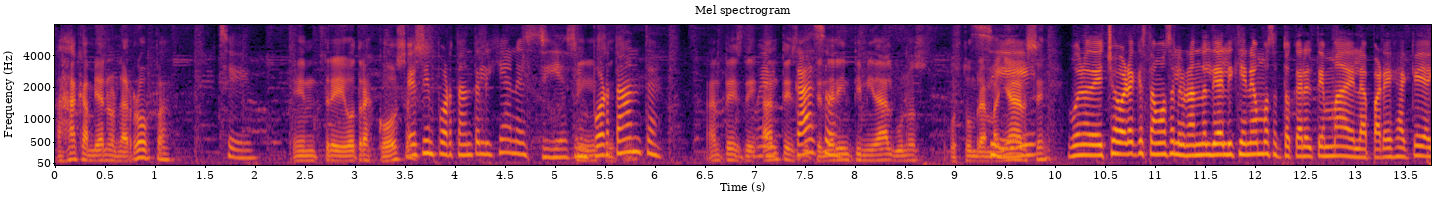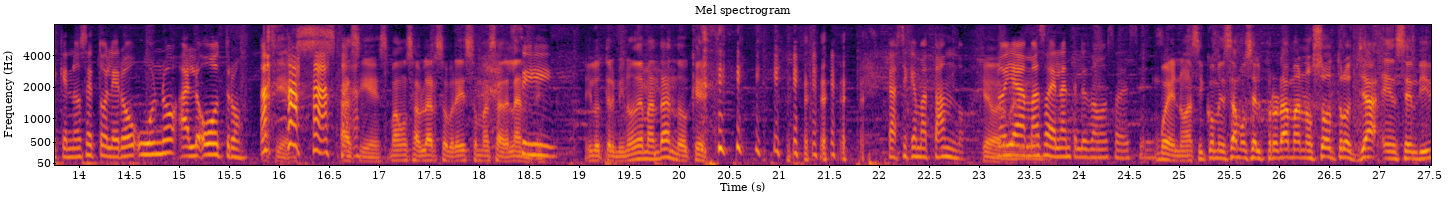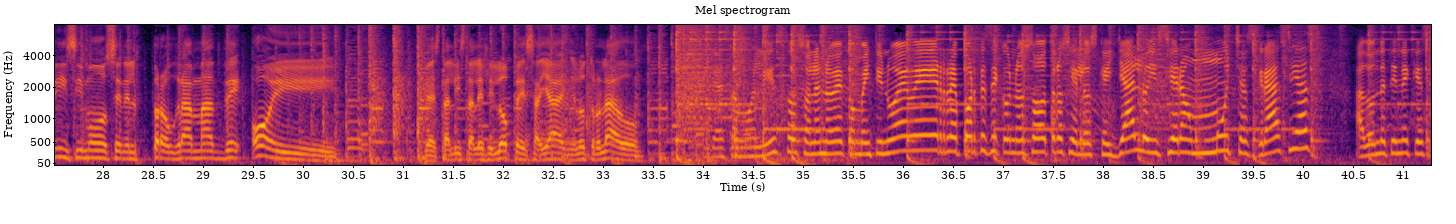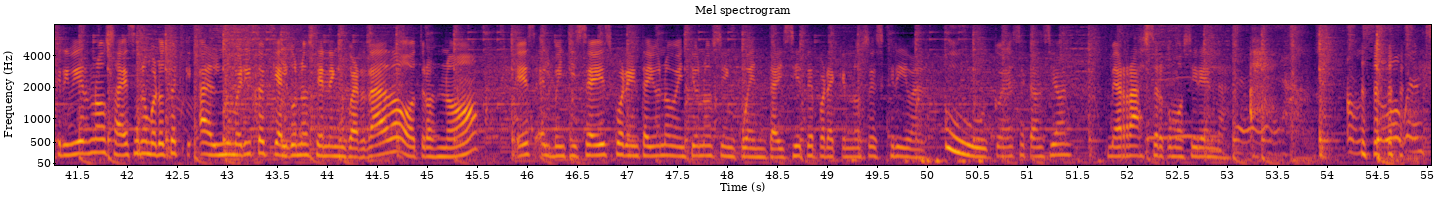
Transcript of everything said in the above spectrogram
ajá, cambiarnos la ropa. Sí. Entre otras cosas. ¿Es importante la higiene? Sí, es importante. Antes de, antes de tener intimidad, algunos acostumbran bañarse. Bueno, de hecho, ahora que estamos celebrando el Día de la Higiene, vamos a tocar el tema de la pareja que, que no se toleró uno al otro. Así es, así es. Vamos a hablar sobre eso más adelante. ¿Y lo terminó demandando o qué? Casi que matando. no, ya más adelante les vamos a decir. Bueno, así comenzamos el programa nosotros ya encendidísimos en el programa de hoy. Ya está lista Leslie López allá en el otro lado. Ya estamos listos, son las 9.29. Repórtese con nosotros y a los que ya lo hicieron, muchas gracias. ¿A dónde tiene que escribirnos? A ese numerito, al numerito que algunos tienen guardado, otros no. Es el 26 41 21 57 para que nos escriban. Uh, con esa canción me arrastro como sirena.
